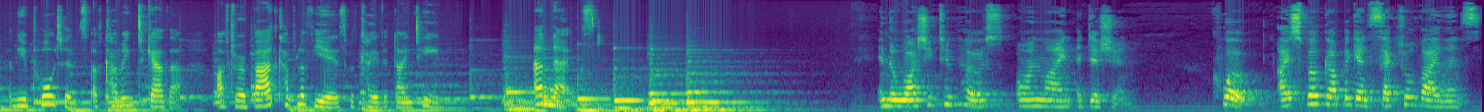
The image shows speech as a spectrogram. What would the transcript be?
and the importance of coming together after a bad couple of years with COVID 19. And next. In the Washington Post online edition, quote, I spoke up against sexual violence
